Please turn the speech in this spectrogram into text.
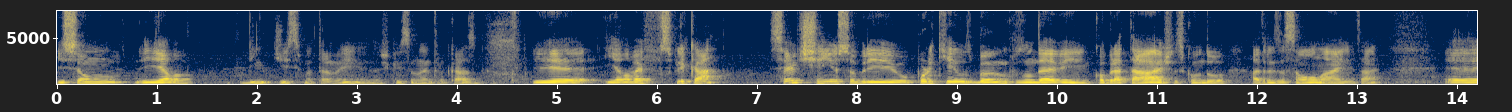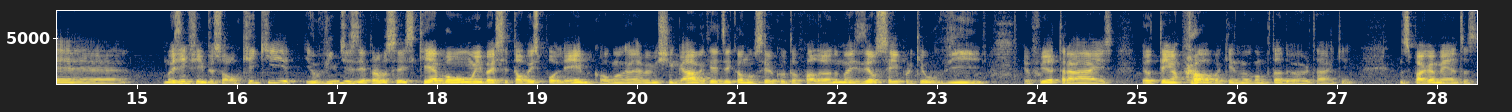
Isso é um... e ela lindíssima também, acho que isso não entra no caso. E, e ela vai explicar certinho sobre o porquê os bancos não devem cobrar taxas quando a transação online, tá? É, mas enfim, pessoal, o que, que eu vim dizer pra vocês que é bom e vai ser talvez polêmico, alguma galera vai me xingar, vai querer dizer que eu não sei o que eu tô falando, mas eu sei porque eu vi, eu fui atrás, eu tenho a prova aqui no meu computador, tá? Aqui, nos pagamentos,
